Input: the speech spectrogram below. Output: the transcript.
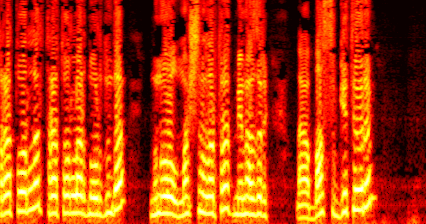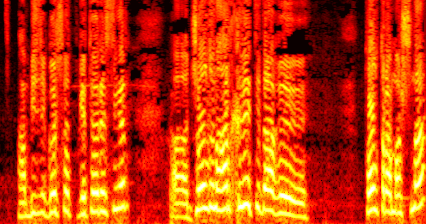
тротуарлар тротуарлардын ордунда могул машиналар турат мен азыр басып кете берем А, бизди көрсөтүп кете бересиңер А, жолдун аркы бети дагы толтура машина.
